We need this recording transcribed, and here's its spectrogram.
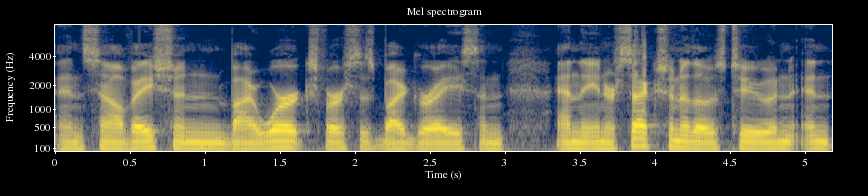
and salvation by works versus by grace and and the intersection of those two and and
